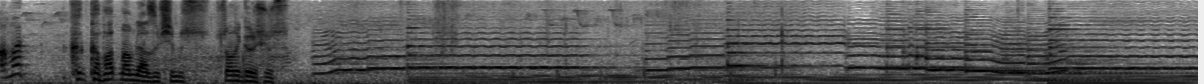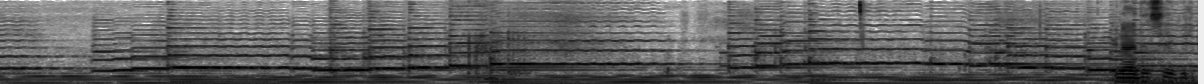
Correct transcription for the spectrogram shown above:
Ama K- kapatmam lazım şimdi. Sonra görüşürüz. Günaydın sevgilim.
